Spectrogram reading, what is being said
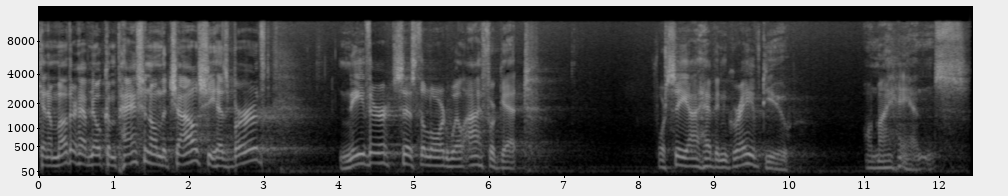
Can a mother have no compassion on the child she has birthed? Neither, says the Lord, will I forget. For see, I have engraved you on my hands.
